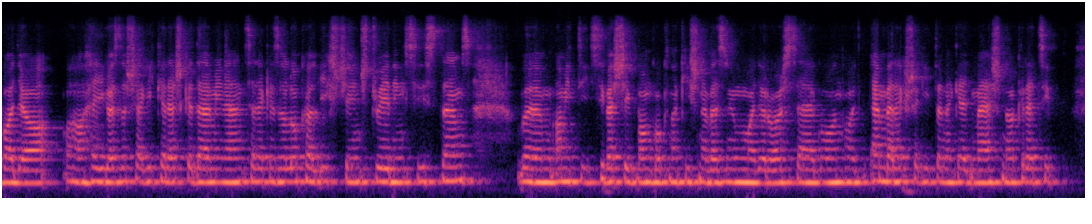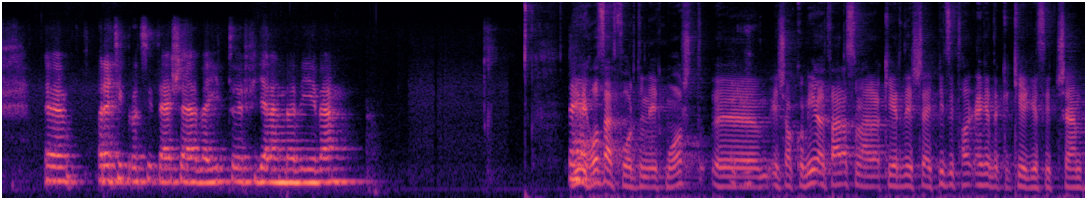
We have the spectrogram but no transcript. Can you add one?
vagy a, a helyi gazdasági kereskedelmi rendszerek, ez a Local Exchange Trading Systems, amit így szívességbankoknak is nevezünk Magyarországon, hogy emberek segítenek egymásnak recip, a reciprocitás elveit figyelembe véve. Tehát... Én hozzád fordulnék most, és akkor mielőtt válaszolnál a kérdésre, egy picit engedek, hogy kiegészítsem,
